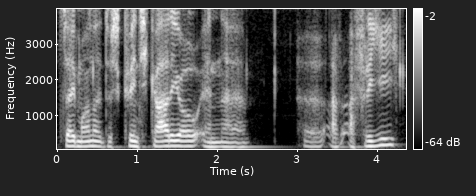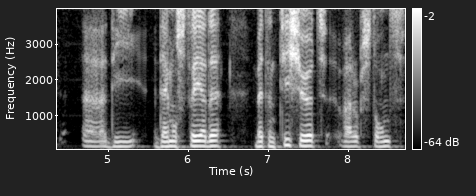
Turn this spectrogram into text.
twee mannen, dus Quincy Cario en Afriji, eh, die demonstreerden met een t-shirt waarop stond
